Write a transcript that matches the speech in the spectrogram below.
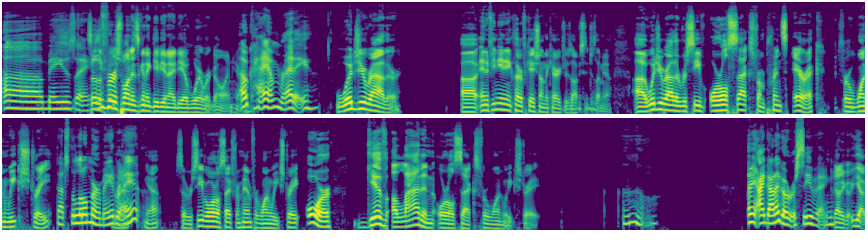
Amazing. So the first one is going to give you an idea of where we're going here. Okay, I'm ready. Would you rather? Uh, and if you need any clarification on the characters, obviously just let me know. Uh, would you rather receive oral sex from Prince Eric for one week straight? That's the Little Mermaid, Yeah, right? Yeah. So receive oral sex from him for one week straight, or give Aladdin oral sex for one week straight. Oh. I mean, I gotta go receiving. Gotta go. Yeah,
